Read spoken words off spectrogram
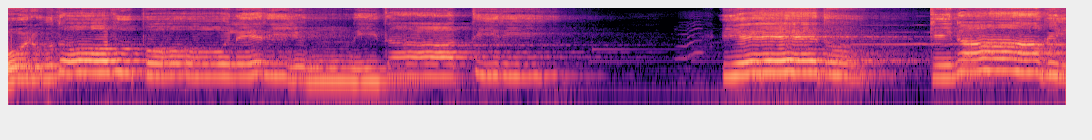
ഒരു നോവു പോലെരിയുന്നിതാത്തിരി ഏതോ കിനാവിൽ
